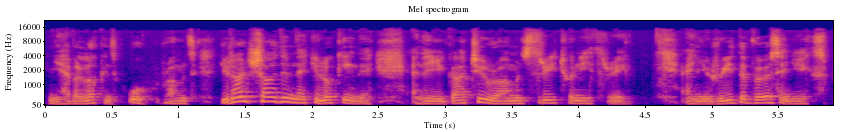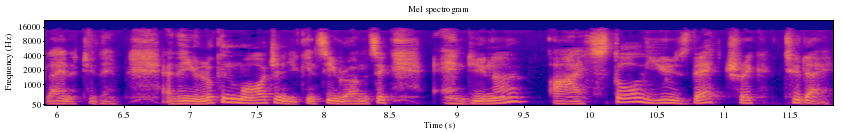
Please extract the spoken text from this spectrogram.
and you have a look and oh, Romans, you don't show them that you're looking there. And then you go to Romans 3.23, and you read the verse and you explain it to them. And then you look in the margin, you can see Romans 6, and you know, I still use that trick today.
